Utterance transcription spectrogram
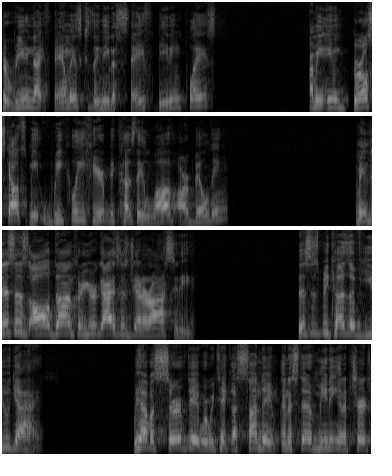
to reunite families because they need a safe meeting place. I mean, even Girl Scouts meet weekly here because they love our building. I mean, this is all done through your guys' generosity. This is because of you guys. We have a serve day where we take a Sunday and instead of meeting in a church,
